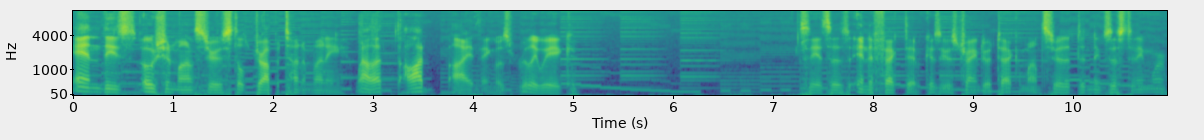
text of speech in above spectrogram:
And these ocean monsters still drop a ton of money. Wow, that odd eye thing was really weak. See, it says ineffective because he was trying to attack a monster that didn't exist anymore.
